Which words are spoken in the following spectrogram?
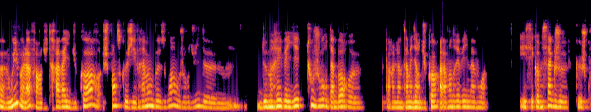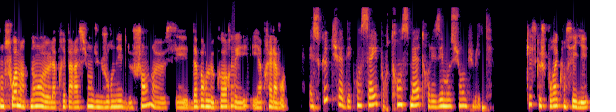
oui, voilà, enfin du travail du corps. Je pense que j'ai vraiment besoin aujourd'hui de de me réveiller toujours d'abord euh, par l'intermédiaire du corps avant de réveiller ma voix. Et c'est comme ça que je que je conçois maintenant euh, la préparation d'une journée de chant. Euh, c'est d'abord le corps et, et après la voix. Est-ce que tu as des conseils pour transmettre les émotions au public? Qu'est-ce que je pourrais conseiller?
